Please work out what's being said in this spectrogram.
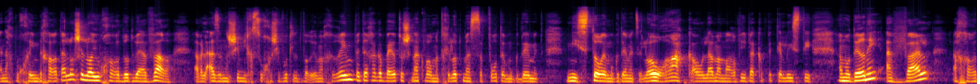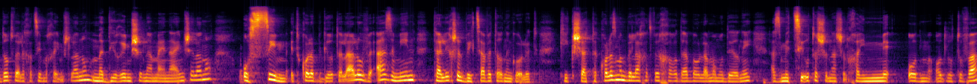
אנחנו חיים בחרדה, לא שלא היו חרדות בעבר, אבל אז אנשים ייחסו חשיבות לדברים אחרים, ודרך אגב בעיות השנה כבר מתחילות מהספרות המוקדמת, מהיסטוריה מוקדמת, זה לא רק העולם המערבי והקפיטליסטי המודרני, אבל החרדות והלחצים בחיים שלנו מדירים שינה מהעיניים שלנו, עושים את כל הפגיעות הללו, ואז זה מין תהליך של ביצה ותרנגולת. כי כשאתה כל הזמן בלחץ וחרדה בעולם המודרני, אז מציאות השינה שלך היא מאוד מאוד לא טובה,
